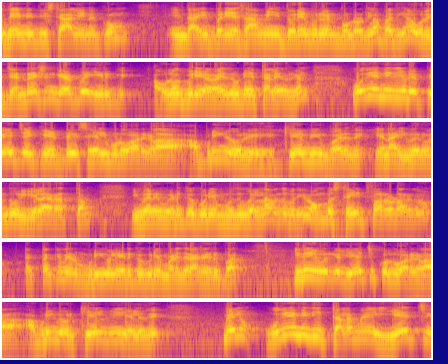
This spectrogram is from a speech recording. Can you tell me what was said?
உதயநிதி ஸ்டாலினுக்கும் இந்த ஐ பெரியசாமி துரைமுருகன் போன்றவர்கள்லாம் பார்த்திங்கன்னா ஒரு ஜென்ரேஷன் கேப்பே இருக்குது அவ்வளோ பெரிய வயதுடைய தலைவர்கள் உதயநிதியுடைய பேச்சை கேட்டு செயல்படுவார்களா அப்படிங்கிற ஒரு கேள்வியும் வருது. ஏன்னா இவர் வந்து ஒரு இள ரத்தம். இவர் எடுக்கக்கூடிய முதுகெல்லாம் வந்து பார்த்திங்கன்னா ரொம்ப ஸ்ட்ரெயிட் ஃபார்வர்டாக இருக்கும். டக் டக்குன்னு முடிவுகளை எடுக்கக்கூடிய மனிதராக இருப்பார். இதை இவர்கள் ஏற்றுக்கொள்வார்களா அப்படிங்கிற ஒரு கேள்வி எழுது. மேலும் உதயநிதி தலைமையை ஏற்று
